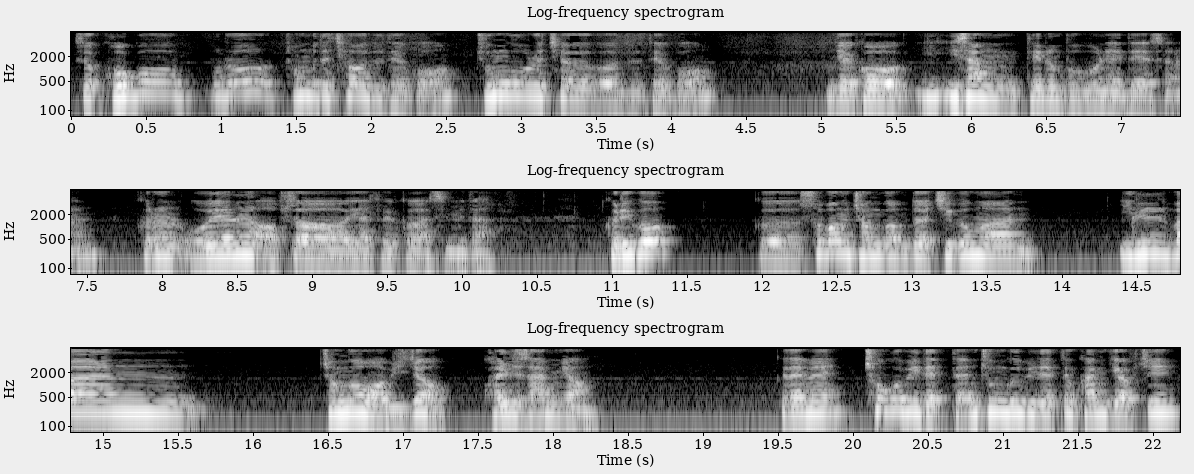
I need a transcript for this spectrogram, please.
그래서 고급으로 전부 다 채워도 되고 중급으로 채워도 되고 이제 그 이- 이상 되는 부분에 대해서는 그런 오해는 없어야 될 것 같습니다. 그리고 그 소방 점검도 지금은 일반 점검업이죠. 관리사 한 명. 그 다음에 초급이 됐든 중급이 됐든 관계없이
